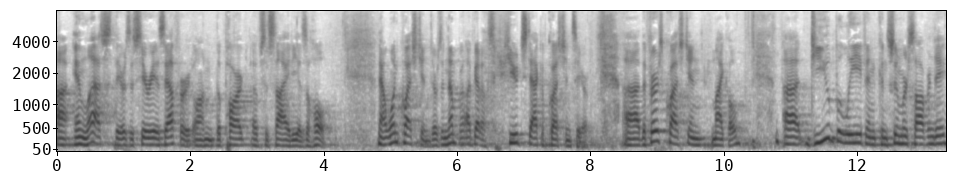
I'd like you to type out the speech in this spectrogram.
uh, unless there's a serious effort on the part of society as a whole. Now, one question. There's a number. I've got a huge stack of questions here. Uh, the first question, Michael, uh, do you believe in consumer sovereignty?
